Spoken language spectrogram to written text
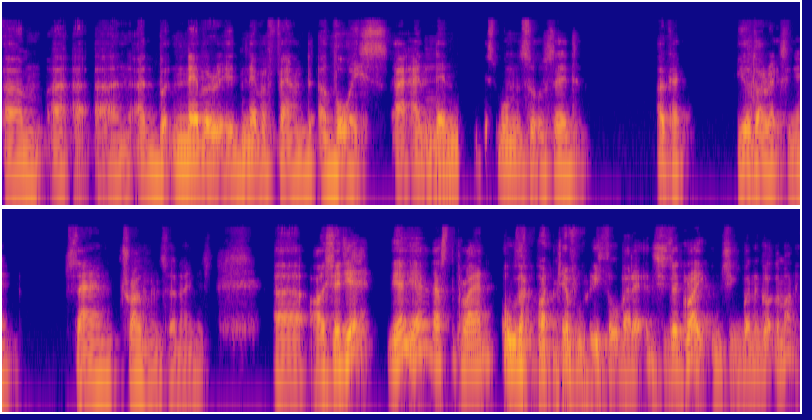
um, uh, uh, and, and, but never it never found a voice. and mm. then this woman sort of said, "Okay, you're directing it." Sam Tromans her name is. Uh, I said, yeah, yeah, yeah, that's the plan. Although I never really thought about it. And she said, great. And she went and got the money.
